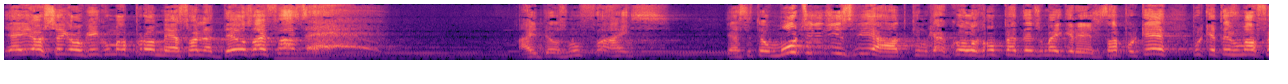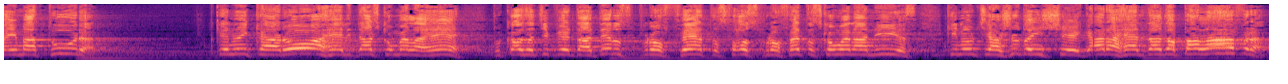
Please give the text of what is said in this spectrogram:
e aí chega alguém com uma promessa: olha, Deus vai fazer. Aí Deus não faz. E aí você tem um monte de desviado que não quer colocar um pé dentro de uma igreja. Sabe por quê? Porque teve uma fé imatura porque não encarou a realidade como ela é, por causa de verdadeiros profetas, falsos profetas como Ananias, que não te ajudam a enxergar a realidade da palavra,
